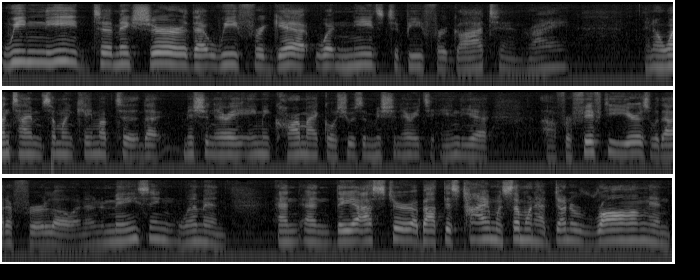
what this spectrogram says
we need to make sure that we forget what needs to be forgotten, right? You know, one time someone came up to that missionary, Amy Carmichael. She was a missionary to India uh, for 50 years without a furlough, and an amazing woman. And, and they asked her about this time when someone had done her wrong, and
